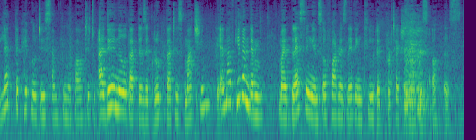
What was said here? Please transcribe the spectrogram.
let the people do something about it. I do know that there's a group that is marching, and I've given them my blessing insofar as they've included protection of this office.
